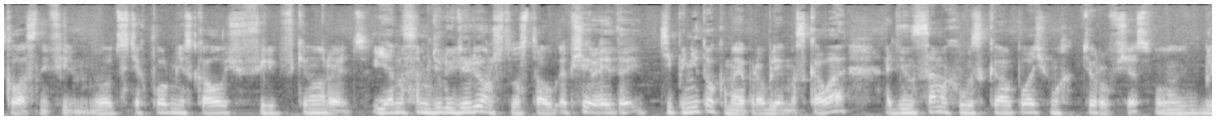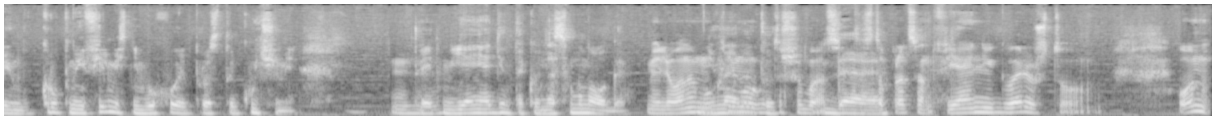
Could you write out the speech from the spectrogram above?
классный фильм. Вот с тех пор мне «Скала» очень в кино нравится. Я, на самом деле, удивлен, что он стал... Вообще, это, типа, не только моя проблема. «Скала» – один из самых высокооплачиваемых актеров сейчас. Он, блин, крупные фильмы с ним выходят просто кучами. Мгм. Поэтому я не один такой, нас много. Миллионы Не мух не надо могут тут- ошибаться. Да. Это сто процентов. Я не говорю, что он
